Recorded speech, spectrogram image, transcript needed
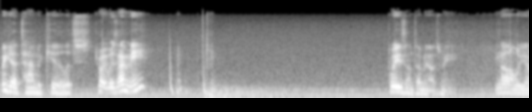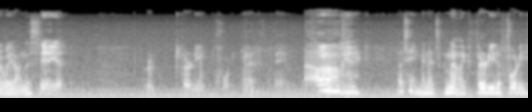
We got time to kill. Let's. Wait, was that me? Please don't tell me that was me. No, we gotta wait on this idiot for 30, 40 minutes. Oh, okay. I say minutes? I meant like 30 to 40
